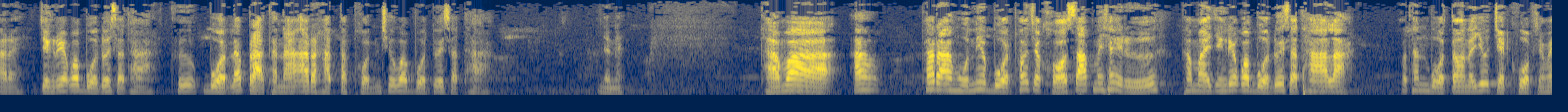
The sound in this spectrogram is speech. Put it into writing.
อะไร จึงเรียกว่าบวชดด้วยศรัทธา คือบวชแล้วปรารถนาอรหัตผล ชื่อว่าบวชดด้วยศรัทธาเนี่ยนะถามว่าอ้าว พระราหุลเนี่ยบวชเพราะจะขอทรัพย์ไม่ใช่หรือทำไมจึงเรียกว่าบวชดด้วยศรัทธาล่ะเพราะท่านบวชตอนอายุเจ็ดขวบใช่ไหม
